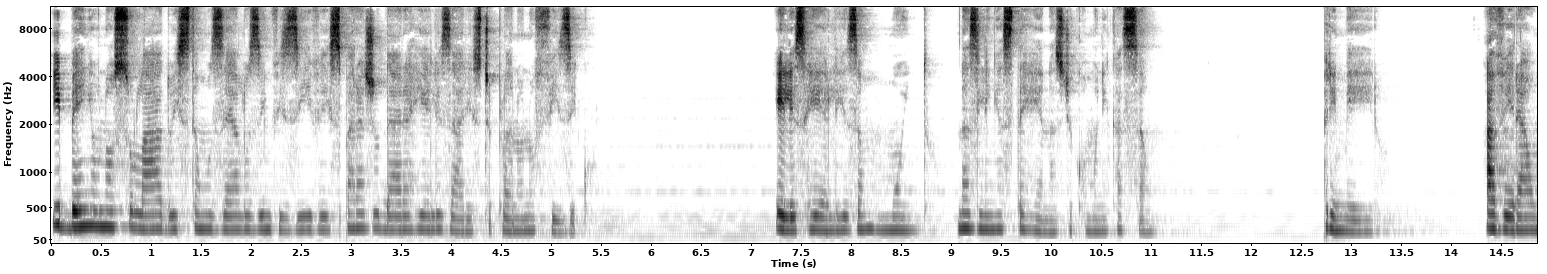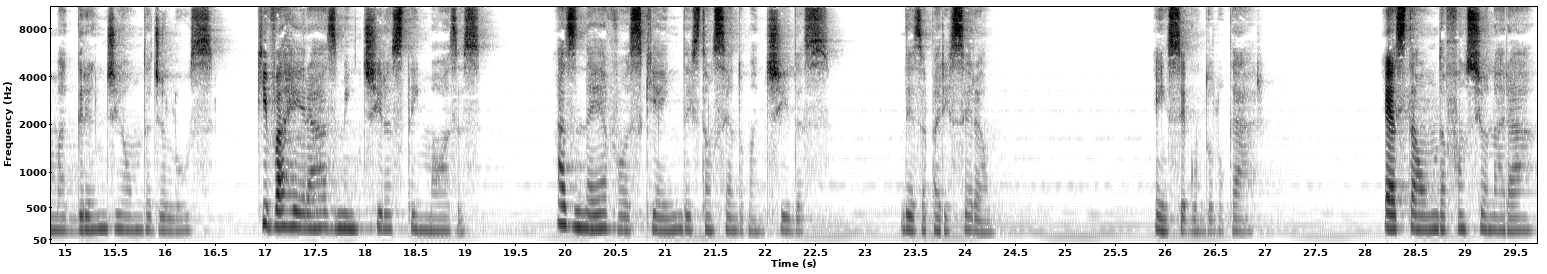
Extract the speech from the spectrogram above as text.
e bem ao nosso lado estão os elos invisíveis para ajudar a realizar este plano no físico. Eles realizam muito nas linhas terrenas de comunicação. Primeiro, haverá uma grande onda de luz que varrerá as mentiras teimosas, as névoas que ainda estão sendo mantidas desaparecerão. Em segundo lugar, esta onda funcionará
